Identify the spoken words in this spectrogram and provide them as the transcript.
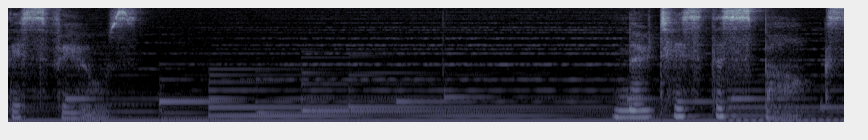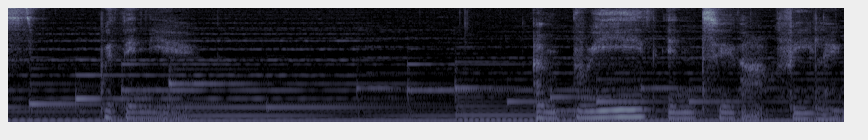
this feels. Notice the sparks within you and breathe into that feeling.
